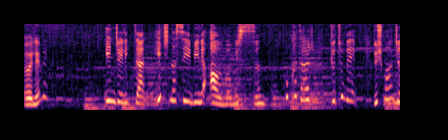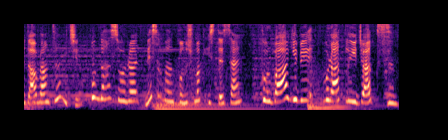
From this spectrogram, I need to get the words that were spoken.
öyle mi? İncelikten hiç nasibini almamışsın. Bu kadar kötü ve düşmanca davrandığın için bundan sonra ne zaman konuşmak istesen kurbağa gibi vıratlayacaksın.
